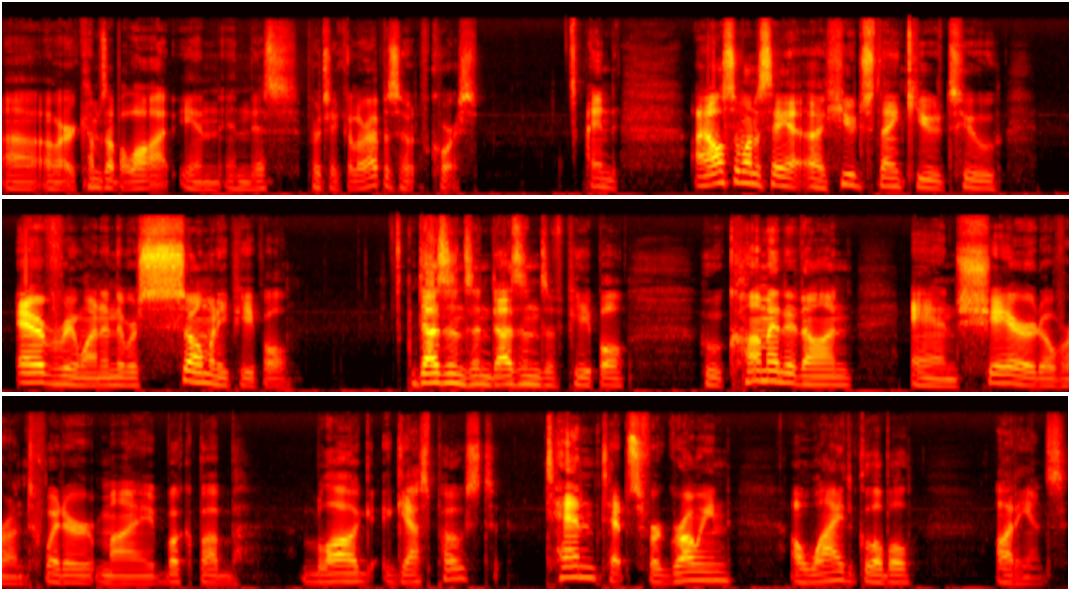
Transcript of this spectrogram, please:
uh, or it comes up a lot in in this particular episode, of course. And I also want to say a, a huge thank you to everyone, and there were so many people, dozens and dozens of people, who commented on and shared over on Twitter my BookBub blog guest post 10 tips for growing a wide global audience.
